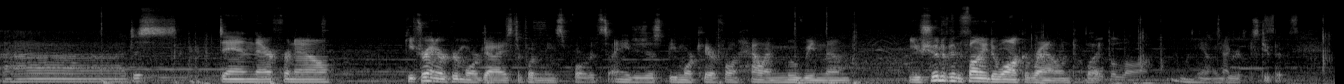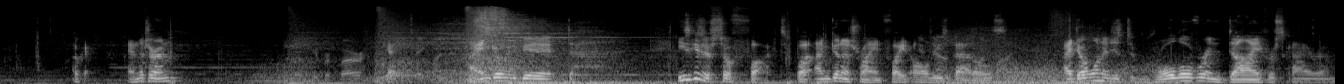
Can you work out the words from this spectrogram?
Uh, just stand there for now. Keep trying to recruit more guys to put in these forts. I need to just be more careful on how I'm moving them. You should have been fine to walk around, but you know you were stupid. Okay, end the turn. If you prefer, Okay. take my men. I am going to be. These guys are so fucked, but I'm gonna try and fight all these battles. I don't want to just roll over and die for Skyrim.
